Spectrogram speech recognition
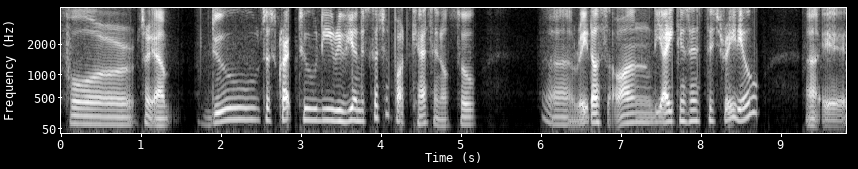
for sorry, um, do subscribe to the review and discussion podcast and also rate us on the iTunes and Stitch Radio. Uh, eh,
